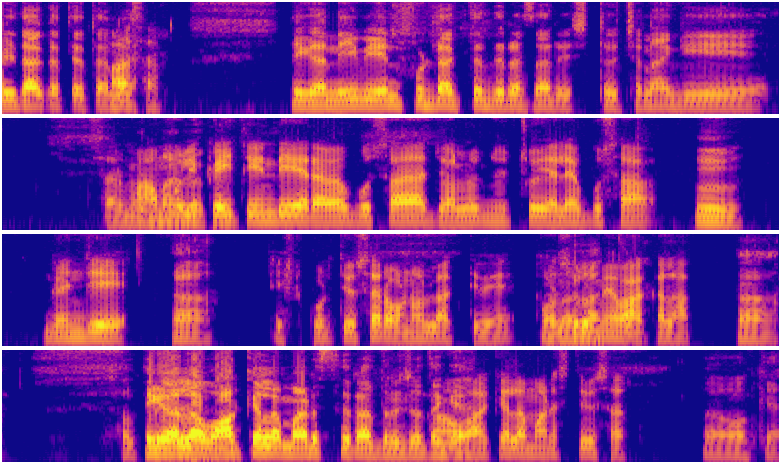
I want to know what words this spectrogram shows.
ಇದಾಗತ್ತೆ ಸರ್. ಈಗ ನೀವ್ ಏನ್ ಫುಡ್ ಹಾಕ್ತಿದ್ದೀರಾ ಸರ್ ಎಷ್ಟು ಚೆನ್ನಾಗಿ ಸರ್ ಮಾಮೂಲಿ ಕೈ ತಿಂಡಿ ರವೆ ಬೂಸ ಜೋಳದ ನುಚ್ಚು ಎಲೆ ಬೂಸ ಹ್ಮ್. ಗಂಜಿ. ಇಷ್ಟು ಕೊಡ್ತೀವಿ ಸರ್ ಒಣಲ್ ಹಾಕ್ತಿವಿ. ಹಾಕಲ್ಲ. ಹಾ. ಸ್ವಲ್ಪ ಈಗ ಎಲ್ಲ ವಾಕ್ ಎಲ್ಲ ಮಾಡಿಸ್ತೀರಾ ಅದ್ರ ಜೊತೆಗೆ? ವಾಕೆಲ್ಲ ಮಾಡಿಸ್ತೀವಿ ಸರ್. ಓಕೆ.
